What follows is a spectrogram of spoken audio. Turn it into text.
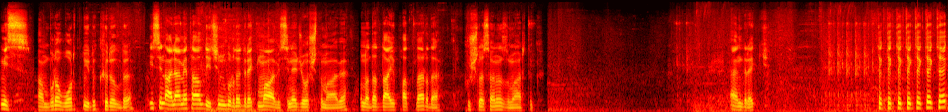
mis. Tamam bura wardluydu kırıldı. Lee Sin alamet aldığı için burada direkt mavisine coştum abi. Buna da dive patlar da puşlasanız mı artık? Ben direkt tık tık tık tık tık tık tık.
